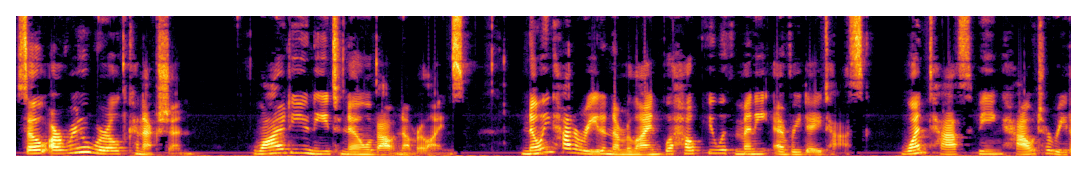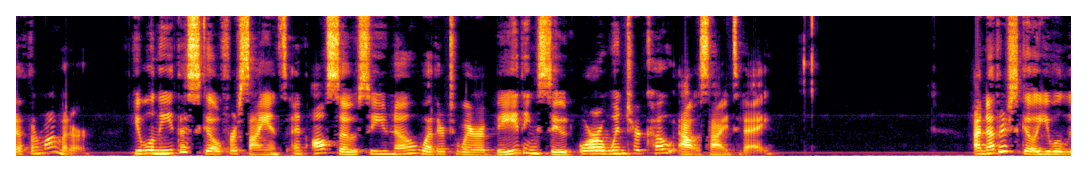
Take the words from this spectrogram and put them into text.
So our real-world connection. Why do you need to know about number lines? Knowing how to read a number line will help you with many everyday tasks one task being how to read a thermometer. You will need this skill for science and also so you know whether to wear a bathing suit or a winter coat outside today. Another skill you will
